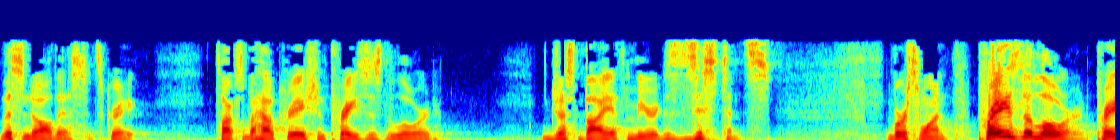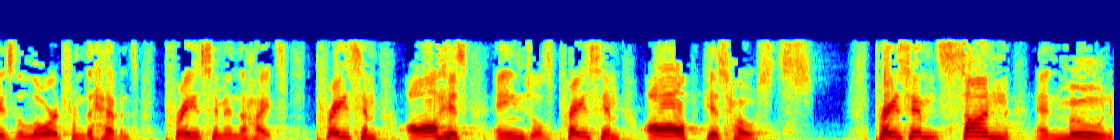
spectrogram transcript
Listen to all this. It's great. It talks about how creation praises the Lord just by its mere existence. Verse 1. Praise the Lord. Praise the Lord from the heavens. Praise Him in the heights. Praise Him, all His angels. Praise Him, all His hosts. Praise Him, sun and moon.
